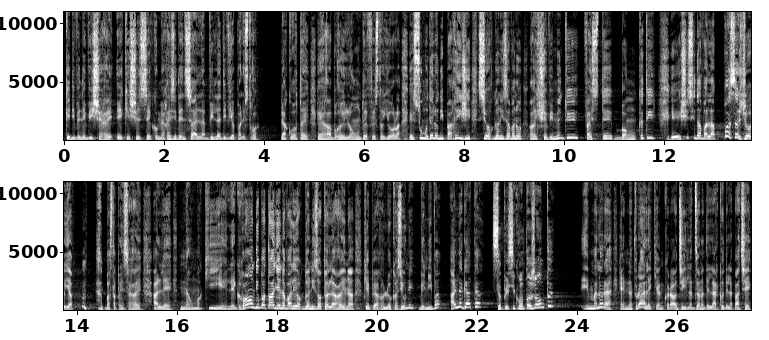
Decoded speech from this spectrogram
che divenne viceré e che scelse come residenza la villa di Via Palestro. La corte era brillante e festaiola e sul modello di Parigi si organizzavano ricevimenti, feste, banchetti e ci si dava la passa gioia. Basta pensare alle naumachie, le grandi battaglie navali organizzate all'arena che per l'occasione veniva allegata. Sapessi quanta gente? Ma allora è naturale che ancora oggi la zona dell'Arco della Pace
